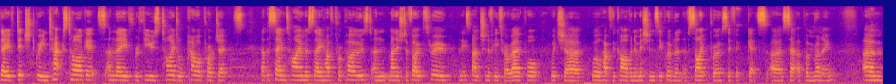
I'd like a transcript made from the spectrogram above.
They've ditched green tax targets and they've refused tidal power projects at the same time as they have proposed and managed to vote through an expansion of Heathrow Airport, which uh, will have the carbon emissions equivalent of Cyprus if it gets uh, set up and running. Um,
